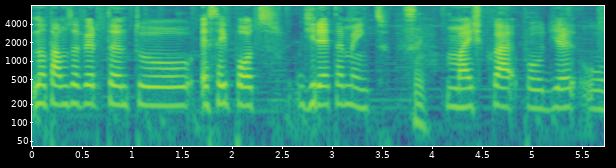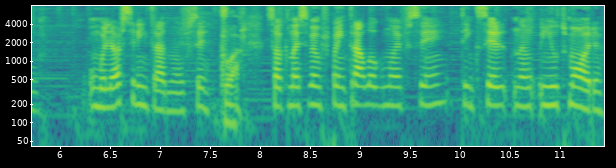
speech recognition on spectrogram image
não estávamos a ver tanto essa hipótese diretamente. sim, Mas claro, pô, o o, melhor seria entrar no UFC. claro. Só que nós sabemos para entrar logo no UFC tem que ser na- em última hora.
